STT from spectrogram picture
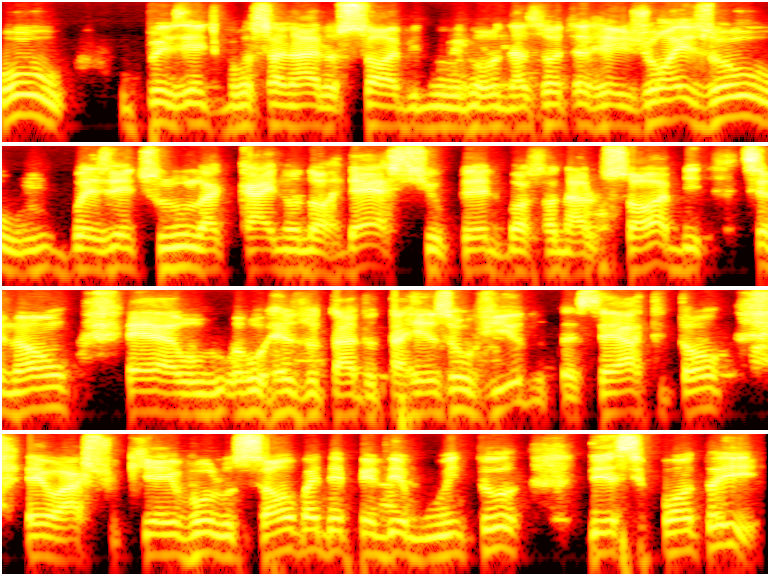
ou o presidente Bolsonaro sobe no, no, nas outras regiões, ou o presidente Lula cai no Nordeste, o presidente Bolsonaro sobe, senão é, o, o resultado está resolvido, tá certo? Então, eu acho que a evolução vai depender muito desse ponto aí.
